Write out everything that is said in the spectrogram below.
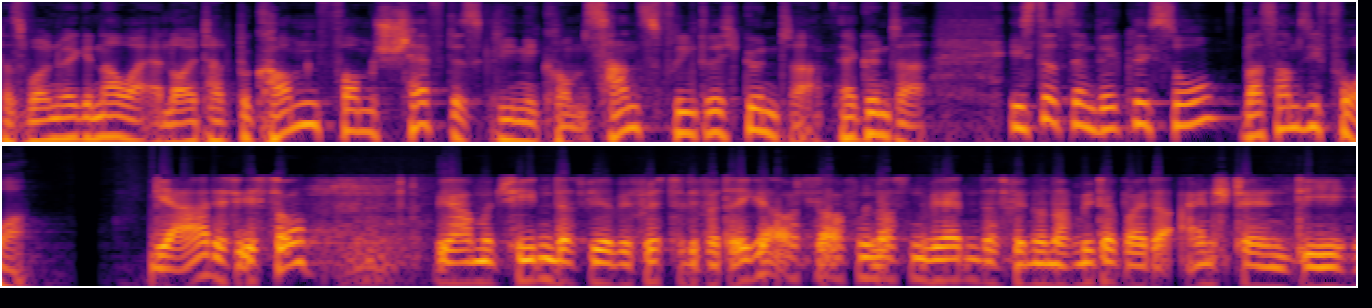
Das wollen wir genauer erläutert bekommen vom Chef des Klinikums, Hans-Friedrich Günther. Herr Günther, ist das denn wirklich so? Was haben Sie vor? Ja, das ist so. Wir haben entschieden, dass wir befristete Verträge auslaufen lassen werden, dass wir nur noch Mitarbeiter einstellen, die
